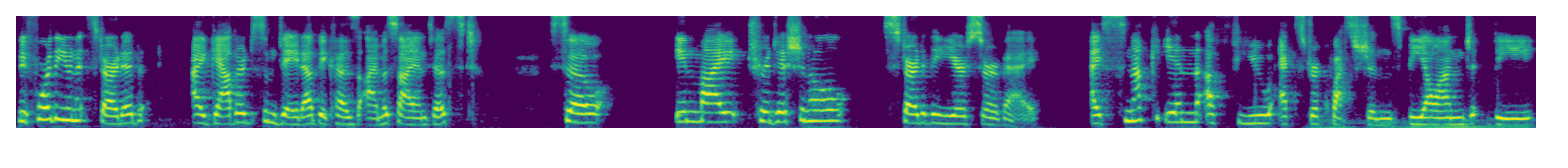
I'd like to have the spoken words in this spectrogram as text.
Before the unit started, I gathered some data because I'm a scientist. So in my traditional start of the year survey, I snuck in a few extra questions beyond the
